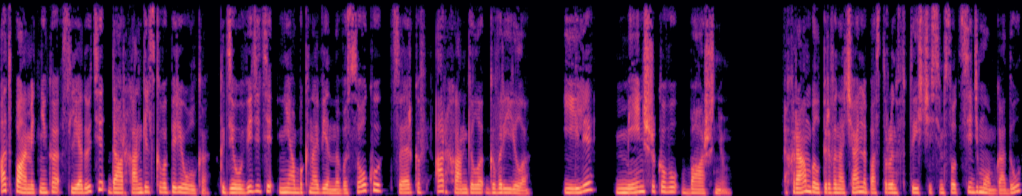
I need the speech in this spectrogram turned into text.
От памятника следуйте до Архангельского переулка, где увидите необыкновенно высокую церковь Архангела Гавриила или Меньшикову башню. Храм был первоначально построен в 1707 году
